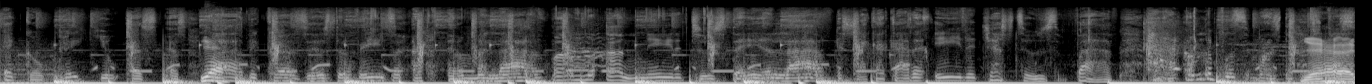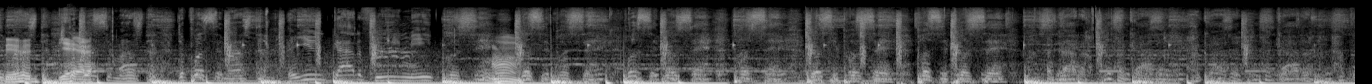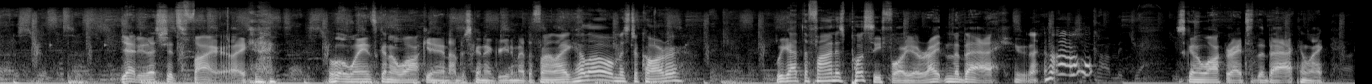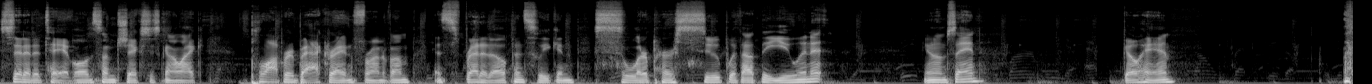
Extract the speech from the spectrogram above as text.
It go P U S S. Yeah. Because it's the reason I am alive. Mama, I needed to stay alive. It's like I gotta eat it just to survive. Hi, I'm the pussy monster. Yeah, dude. monster, Yeah. The pussy monster. The pussy monster. And you gotta feed me pussy. Mm. Pussy, pussy. Pussy, pussy. Pussy. Pussy, pussy. Pussy, pussy. I gotta, I gotta, I gotta, I gotta, I gotta pussy. Yeah, dude, that shit's fire. Like, Lil Wayne's gonna walk in. I'm just gonna greet him at the front, like, "Hello, Mr. Carter. We got the finest pussy for you, right in the back." He's like, "Oh." He's gonna walk right to the back and like sit at a table, and some chick's just gonna like plop her back right in front of him and spread it open so he can slurp her soup without the U in it. You know what I'm saying? Go ham.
